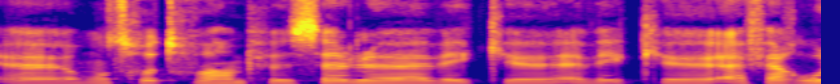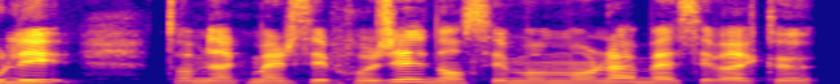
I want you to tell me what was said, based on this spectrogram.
euh, on se retrouve un peu seul euh, avec, euh, avec à faire rouler tant bien que mal ses projets. Dans ces moments-là, bah, c'est vrai que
